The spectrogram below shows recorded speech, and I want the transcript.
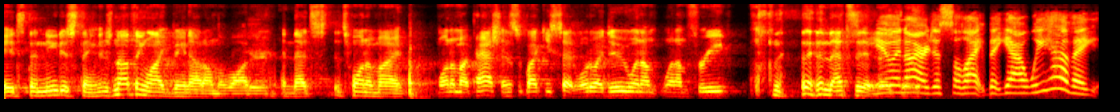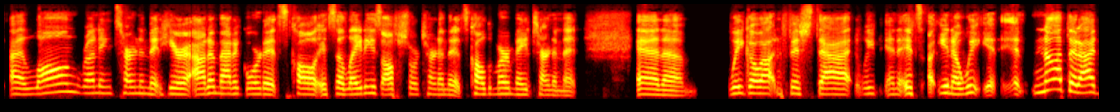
it's the neatest thing. There's nothing like being out on the water, and that's that's one of my one of my passions. Like you said, what do I do when I'm when I'm free? and that's it. You right and there. I are just alike. But yeah, we have a, a long running tournament here out of Matagorda. It's called, it's a ladies offshore tournament. It's called the Mermaid Tournament. And um, we go out and fish that. We, and it's, you know, we, it, it, not that I,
